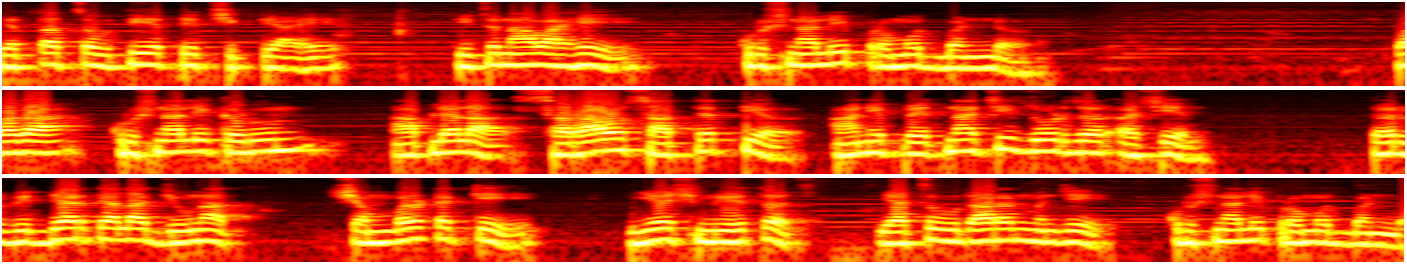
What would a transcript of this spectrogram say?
इयत्ता चौथी येथेच शिकते आहे. तिचं नाव आहे कृष्णाली प्रमोद बंड. बघा कृष्णालीकडून आपल्याला सराव सातत्य आणि प्रयत्नाची जोड जर असेल तर विद्यार्थ्याला जीवनात शंभर टक्के यश मिळतंच. याचं उदाहरण म्हणजे कृष्णाली प्रमोद बंड.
